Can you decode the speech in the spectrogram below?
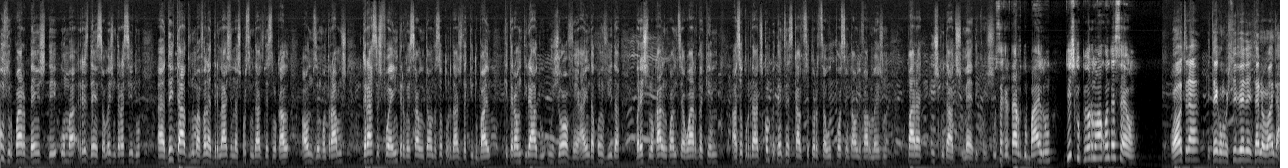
usurpar bens de uma residência. O mesmo terá sido uh, deitado numa vala de drenagem nas proximidades desse local onde nos encontramos. Graças foi à intervenção então das autoridades daqui do bairro que terão tirado o jovem ainda com vida para este local enquanto se aguarda que as autoridades competentes, nesse caso do setor de saúde, possam então levar o mesmo para os cuidados médicos. O secretário do bairro diz que o pior não aconteceu. Outra que tem combustível já não anda.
